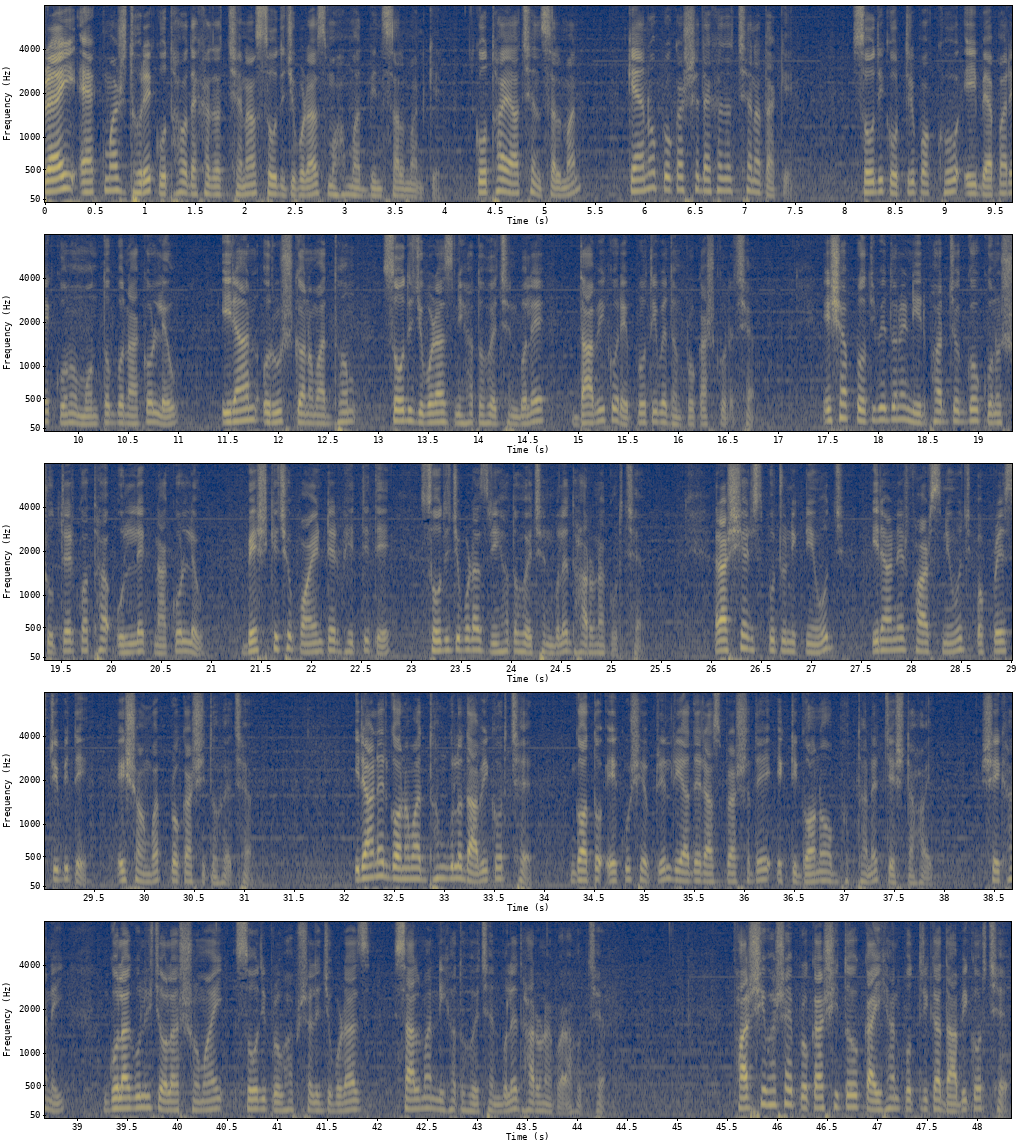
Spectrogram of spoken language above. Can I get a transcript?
প্রায় এক মাস ধরে কোথাও দেখা যাচ্ছে না সৌদি যুবরাজ মোহাম্মদ বিন সালমানকে। কোথায় আছেন সালমান? কেন প্রকাশ্যে দেখা যাচ্ছে না তাকে? সৌদি কর্তৃপক্ষ এই ব্যাপারে কোনো মন্তব্য না করলেও ইরান ও রুশ গণমাধ্যম সৌদি যুবরাজ নিহত হয়েছেন বলে দাবি করে প্রতিবেদন প্রকাশ করেছে। এসব প্রতিবেদনে নির্ভরযোগ্য কোনো সূত্রের কথা উল্লেখ না করলেও বেশ কিছু পয়েন্টের ভিত্তিতে সৌদি যুবরাজ নিহত হয়েছেন বলে ধারণা করছে। রাশিয়ার স্পুটনিক নিউজ, ইরানের ফার্স নিউজ ও প্রেস টিভিতে এই সংবাদ প্রকাশিত হয়েছে। ইরানের গণমাধ্যমগুলো দাবি করছে, গত একুশ এপ্রিল রিয়াদের রাজপ্রাসাদে একটি গণ অভ্যুত্থানের চেষ্টা হয়। সেখানেই গোলাগুলি চলার সময় সৌদি প্রভাবশালী যুবরাজ সালমান নিহত হয়েছেন বলে ধারণা করা হচ্ছে। ফার্সি ভাষায় প্রকাশিত কাইহান পত্রিকা দাবি করছে,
